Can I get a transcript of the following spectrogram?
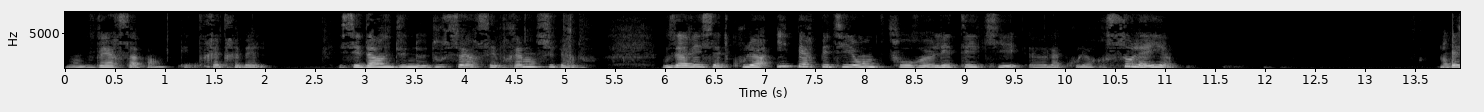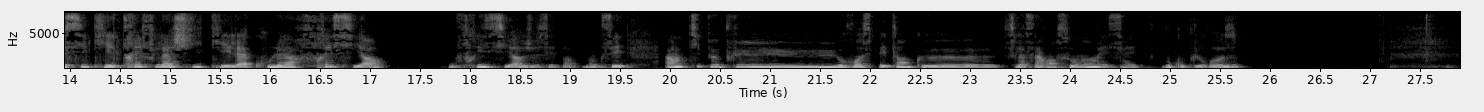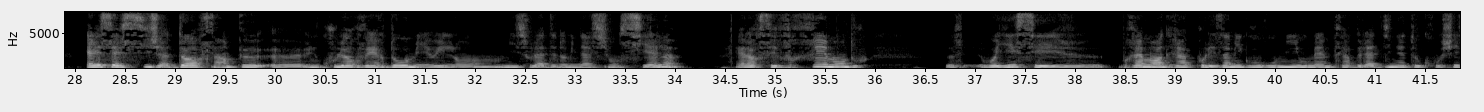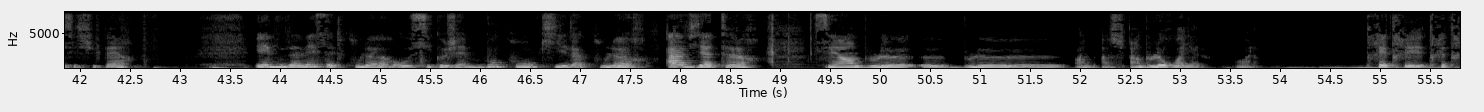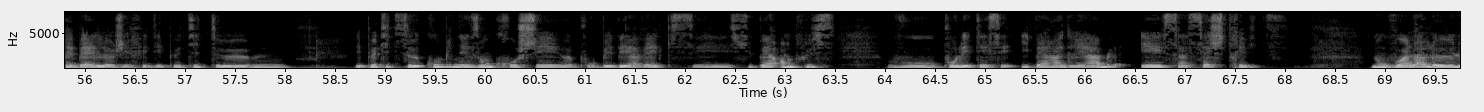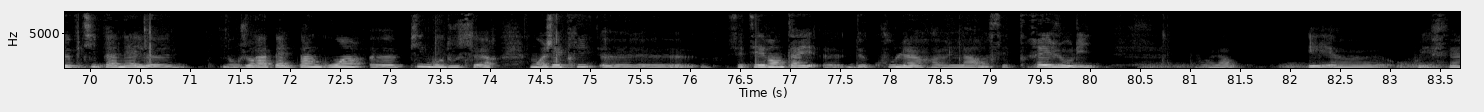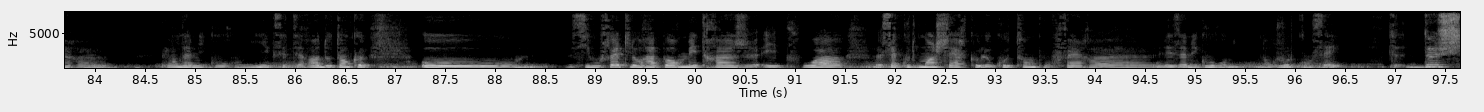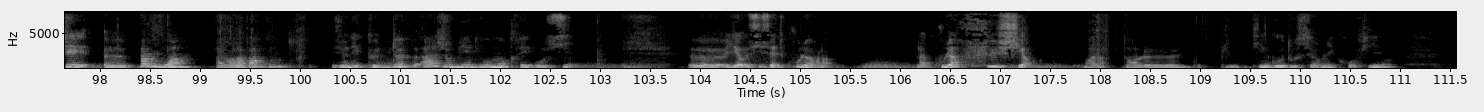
donc vert sapin, qui est très très belle. Et c'est d'une douceur, c'est vraiment super doux. Vous avez cette couleur hyper pétillante pour euh, l'été qui est euh, la couleur soleil. Donc celle-ci qui est très flashy, qui est la couleur Fresia ou Frisia, je sais pas. Donc c'est un petit peu plus rose pétant que... Cela, ça rend saumon, mais c'est beaucoup plus rose. Elle, celle-ci, j'adore. C'est un peu euh, une couleur vert d'eau, mais eux, ils l'ont mis sous la dénomination ciel. Et alors, c'est vraiment doux. Vous voyez, c'est euh, vraiment agréable pour les amigurumi ou même faire de la dinette au crochet, c'est super. Et vous avez cette couleur aussi que j'aime beaucoup, qui est la couleur aviateur. C'est un bleu, euh, bleu, euh, un, bleu royal. Voilà. Très, très, très, très belle. J'ai fait des petites, euh, des petites combinaisons crochet pour bébé avec. C'est super. En plus, vous, pour l'été, c'est hyper agréable et ça sèche très vite. Donc voilà le, petit panel. Donc je rappelle, pingouin Pingo Douceur. Moi j'ai pris cet éventail euh, de couleurs euh, là. C'est très joli. Voilà. Et euh, vous pouvez faire plein d'amigurumi, etc. D'autant que si vous faites le rapport métrage et poids, ça coûte moins cher que le coton pour faire les amigurumi. Donc je vous le conseille. De chez Pingouin. Alors là par contre, je n'ai que deux... Ah, j'ai oublié de vous montrer aussi. Il y a aussi cette couleur là la couleur fuchsia. Voilà, dans le Pingo Douceur Microfibre.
